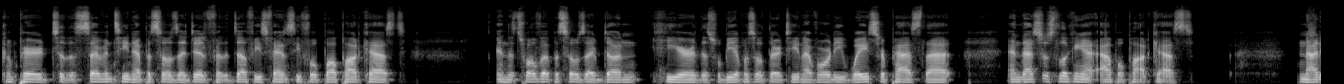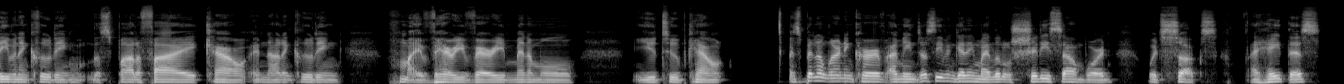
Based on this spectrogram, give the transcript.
compared to the 17 episodes I did for the Duffy's Fantasy Football podcast. In the 12 episodes I've done here, this will be episode 13. I've already way surpassed that. And that's just looking at Apple Podcasts not even including the Spotify count and not including my very, very minimal YouTube count. It's been a learning curve. I mean, just even getting my little shitty soundboard, which sucks. I hate this,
